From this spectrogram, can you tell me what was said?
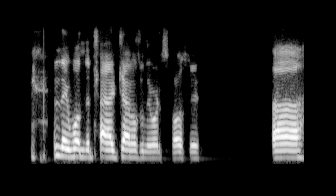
and they won the tag titles when they weren't supposed to. Uh,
